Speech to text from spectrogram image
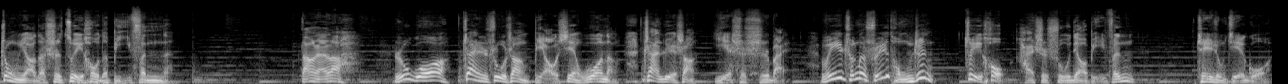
重要的是最后的比分呢。当然了，如果战术上表现窝囊，战略上也是失败，围成了水桶阵，最后还是输掉比分，这种结果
